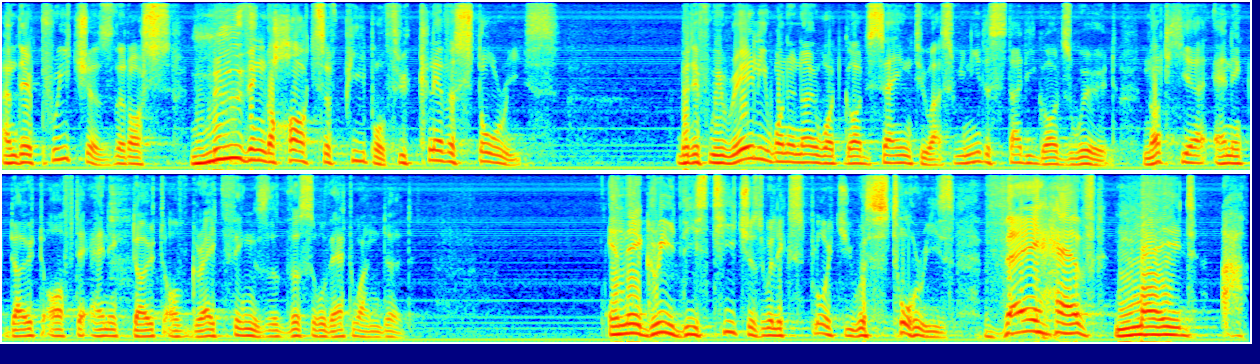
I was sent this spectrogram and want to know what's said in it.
And they're preachers that are moving the hearts of people through clever stories. But if we really want to know what God's saying to us, we need to study God's word, not hear anecdote after anecdote of great things that this or that one did. In their greed, these teachers will exploit you with stories they have made up.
